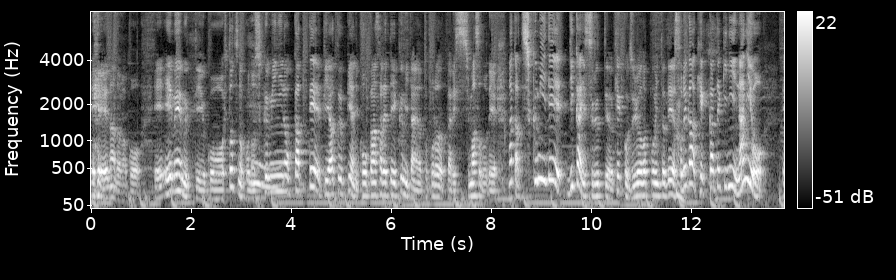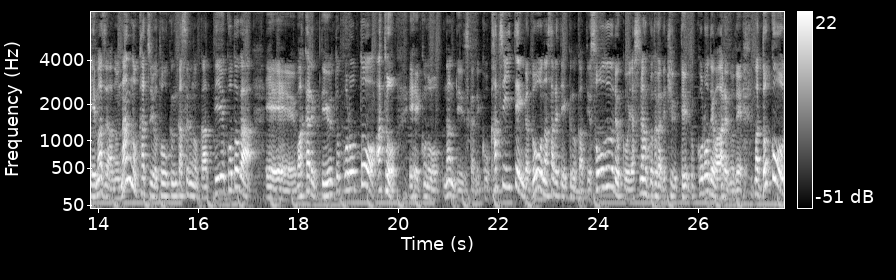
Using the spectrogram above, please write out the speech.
えー、なんだろうこう、えー、AMM っていうこう一つのこの仕組みに乗っかってピアトゥピアに交換されていくみたいなところだったりしますのでなんか仕組みで理解するっていうのは結構重要なポイントでそれが結果的に何をえー、まずあの何の価値をトークン化するのかっていうことが、えー、分かるっていうところとあと、えー、この何て言うんですかねこう価値移転がどうなされていくのかっていう想像力を養うことができるっていうところではあるので、まあ、どこ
